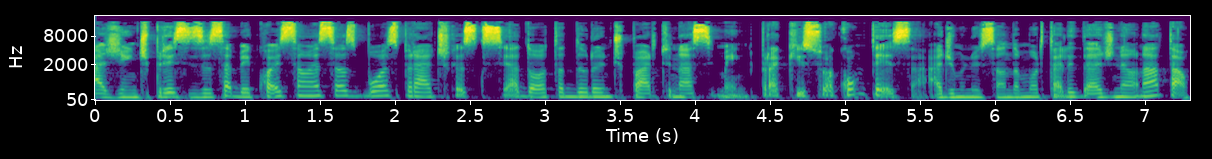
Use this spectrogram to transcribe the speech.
a gente precisa saber quais são essas boas práticas que se adota durante parto e nascimento para que isso aconteça, a diminuição da mortalidade neonatal.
